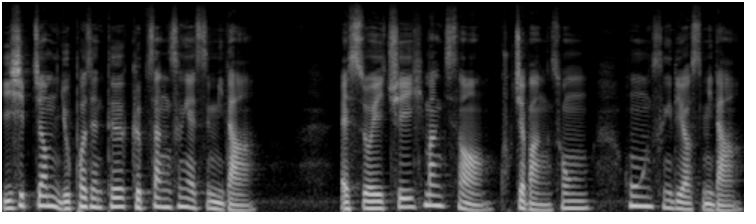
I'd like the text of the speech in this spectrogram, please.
20.6% 급상승했습니다. SOH 희망지성 국제방송 홍승일이었습니다.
